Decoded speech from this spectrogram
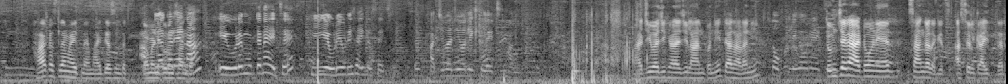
same. हा कसला माहीत नाही. माहिती असेल तर कमेंट करून आपल्याकडे सांगा. ना एवढे मोठे नाही यायचे ही एवढी एवढी साईज असायची. तर भाजी भाजीवाली खेळायची लहानपणी भाजी भाजी खेळायची लहानपणी त्या झाडांनी. तुमचे काय आठवणी आहेत? सांगा लगेच. असेल काही तर.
